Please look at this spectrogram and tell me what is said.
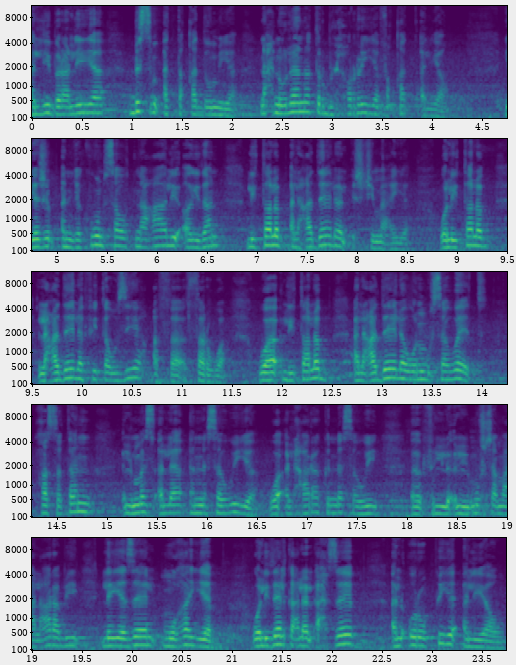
الليبرالية باسم التقدمية. نحن لا نطلب الحرية فقط اليوم. يجب أن يكون صوتنا عالي أيضا لطلب العدالة الاجتماعية ولطلب العدالة في توزيع الثروة ولطلب العدالة والمساواة خاصة المسألة النسوية والحراك النسوي آه، في المجتمع العربي لا يزال مغيب. ولذلك على الأحزاب الأوروبية اليوم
